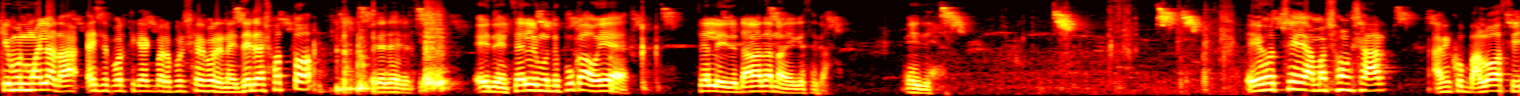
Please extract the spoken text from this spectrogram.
কেমন ময়লাটা এসে পর থেকে একবার পরিষ্কার করে নাই। যেটা সত্য এটা দেখা যাচ্ছে এই দেখেন সেলের মধ্যে পোকা হয়ে সেলে এই যে দানা দানা হয়ে গেছে গা। এই যে। এই হচ্ছে আমার সংসার। আমি খুব ভালো আছি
